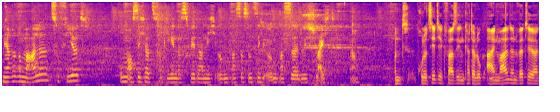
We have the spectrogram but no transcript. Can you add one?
mehrere Male zu viert, um auch sicher zu gehen, dass wir da nicht irgendwas, dass uns nicht irgendwas äh, durchschleicht. Ja. Und produziert ihr quasi einen Katalog einmal, dann wird der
